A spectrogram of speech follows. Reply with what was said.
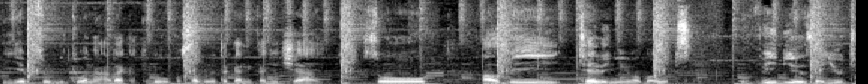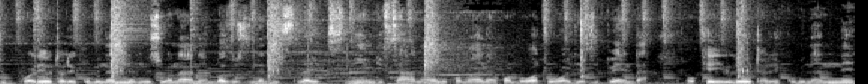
hii episode nikiwa na haraka kidogo kwa sababu nataka nikanywe chai. So I'll be telling you about video za youtube kwa leo tarehe kumi na nne mwezi wa nane ambazo zina dislikes nyingi sana yani kwa maana ya kwamba watu hawajazipenda. Okay leo tarehe kumi na nne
